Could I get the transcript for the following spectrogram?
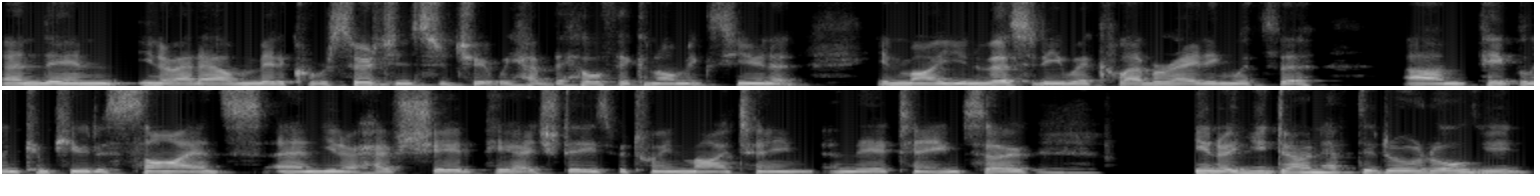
And then, you know, at our Medical Research Institute, we have the Health Economics Unit. In my university, we're collaborating with the um, people in computer science and, you know, have shared PhDs between my team and their team. So, mm. you know, you don't have to do it all. You,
